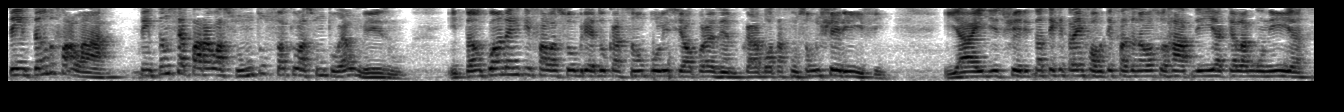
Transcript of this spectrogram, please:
tentando falar, tentando separar o assunto, só que o assunto é o mesmo. Então, quando a gente fala sobre educação policial, por exemplo, o cara bota a função do xerife, e aí diz o xerife, não tem que entrar em forma, tem que fazer um negócio rápido e aquela agonia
